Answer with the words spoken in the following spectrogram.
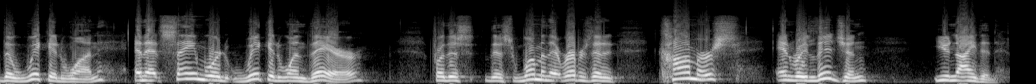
the wicked one, and that same word wicked one there for this, this woman that represented commerce and religion united.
